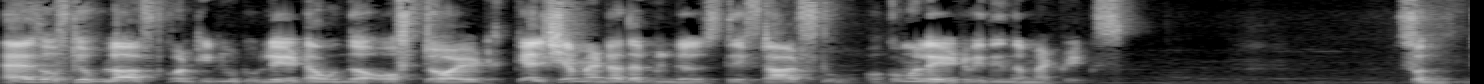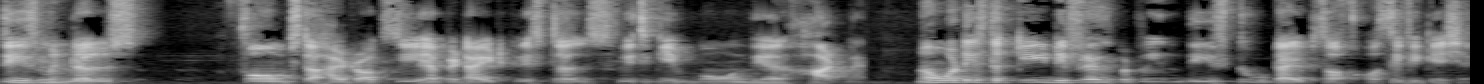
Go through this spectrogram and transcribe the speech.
As osteoblasts continue to lay down the osteoid, calcium and other minerals, they start to accumulate within the matrix. So these minerals forms the hydroxyapatite crystals which give bone their hardness. Now what is the key difference between these two types of ossification?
